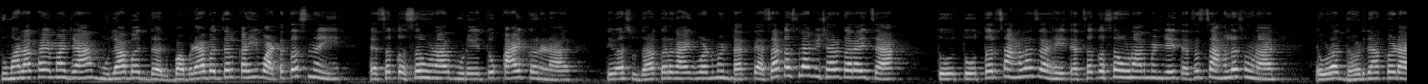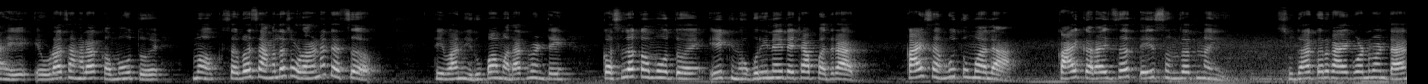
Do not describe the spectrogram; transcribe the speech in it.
तुम्हाला काय माझ्या मुलाबद्दल बबड्याबद्दल काही वाटतच नाही? त्याचं कसं होणार पुढे? तो काय करणार? तेव्हा सुधाकर गायकवाड म्हणतात त्याचा कसला विचार करायचा? तो तो तर चांगलाच आहे. त्याचं कसं होणार म्हणजे त्याचं चांगलंच होणार. एवढा धडधाकड आहे एवढा चांगला कमवतोय मग सगळं चांगलंच होणार ना त्याचं? तेव्हा निरुपा मनात म्हणते कसलं कमवतोय? एक नोकरी नाही त्याच्या पदरात. काय सांगू तुम्हाला? काय करायचं ते समजत नाही. सुधाकर गायकवाड म्हणतात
